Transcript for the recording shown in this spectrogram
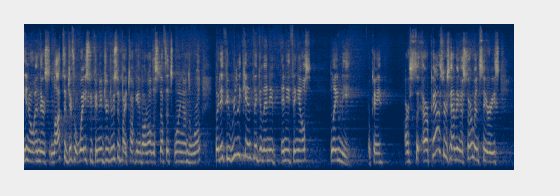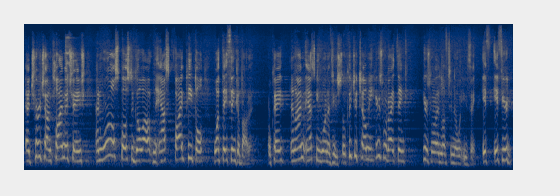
you know, and there's lots of different ways you can introduce it by talking about all the stuff that's going on in the world. But if you really can't think of any, anything else, blame me, okay? Our, our pastor's having a sermon series at church on climate change, and we're all supposed to go out and ask five people what they think about it, okay? And I'm asking one of you. So could you tell me, here's what I think, here's what I'd love to know what you think. If, if, you're,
